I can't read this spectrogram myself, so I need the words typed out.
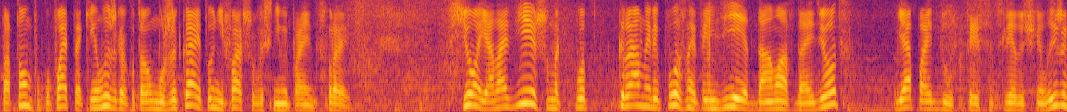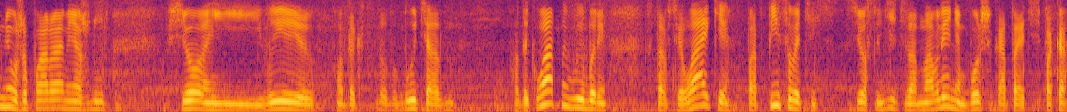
потом покупать такие лыжи, как у того мужика, и то не факт, что вы с ними справитесь. Все, я надеюсь, что вот рано или поздно эта идея до нас дойдет. Я пойду тестить следующие лыжи, мне уже пора, меня ждут. Все, и вы будете адекватны в выборе. Ставьте лайки, подписывайтесь. Все, следите за обновлением, больше катайтесь. Пока.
